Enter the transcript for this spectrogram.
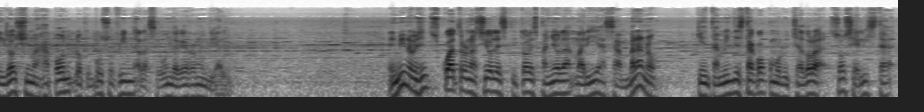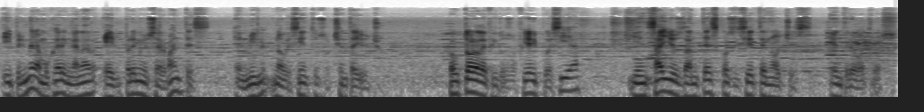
Hiroshima, Japón, lo que puso fin a la Segunda Guerra Mundial. En 1904 nació la escritora española María Zambrano, quien también destacó como luchadora socialista y primera mujer en ganar el Premio Cervantes en 1988. Fue autora de filosofía y poesía y ensayos dantescos y siete noches, entre otros.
